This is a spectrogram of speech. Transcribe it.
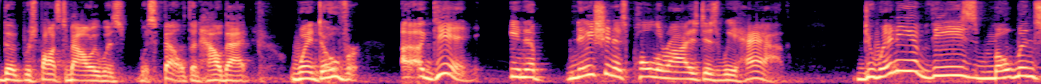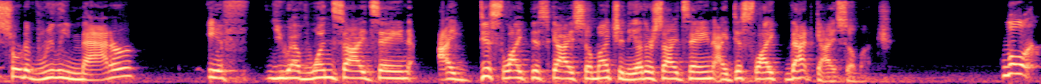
the response to Maui was, was felt and how that went over again, in a nation as polarized as we have, do any of these moments sort of really matter if you have one side saying, I dislike this guy so much, and the other side saying, I dislike that guy so much? Well,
